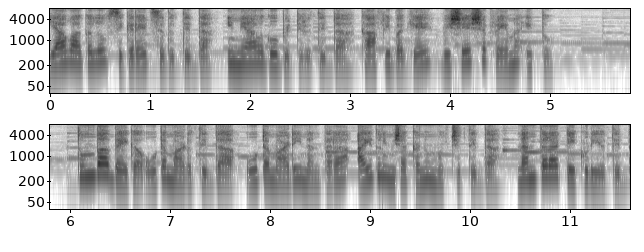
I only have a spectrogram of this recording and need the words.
ಯಾವಾಗಲೂ ಸಿಗರೇಟ್ ಸೆದುತ್ತಿದ್ದ, ಇನ್ಯಾವಾಗೂ ಬಿಟ್ಟಿರುತ್ತಿದ್ದ ಕಾಫಿ ಬಗ್ಗೆ ವಿಶೇಷ ಪ್ರೇಮ ಇತ್ತು. ತುಂಬಾ ಬೇಗ ಊಟ ಮಾಡುತ್ತಿದ್ದ, ಊಟ ಮಾಡಿ ನಂತರ ಐದು ನಿಮಿಷ ಕಣ್ಣು ಮುಚ್ಚುತ್ತಿದ್ದ, ನಂತರ ಟೀ ಕುಡಿಯುತ್ತಿದ್ದ.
